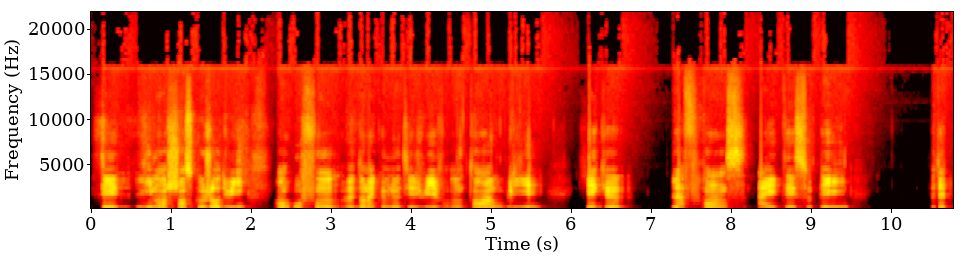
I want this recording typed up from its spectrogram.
C'est l'immense chance qu'aujourd'hui, au fond, euh, dans la communauté juive, on tend à oublier, qui est que la France a été ce pays, peut-être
